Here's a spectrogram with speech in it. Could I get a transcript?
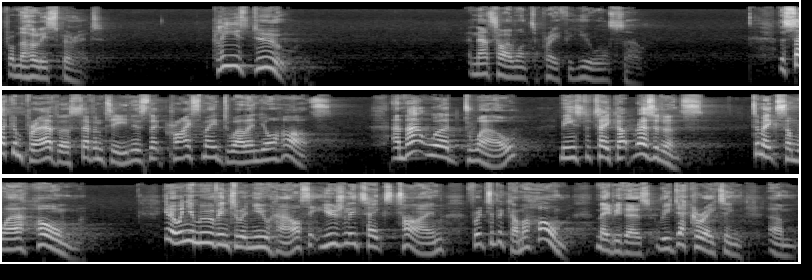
from the Holy Spirit? Please do. And that's how I want to pray for you also. The second prayer, verse 17, is that Christ may dwell in your hearts. And that word dwell means to take up residence, to make somewhere home. You know, when you move into a new house, it usually takes time for it to become a home. Maybe there's redecorating um,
